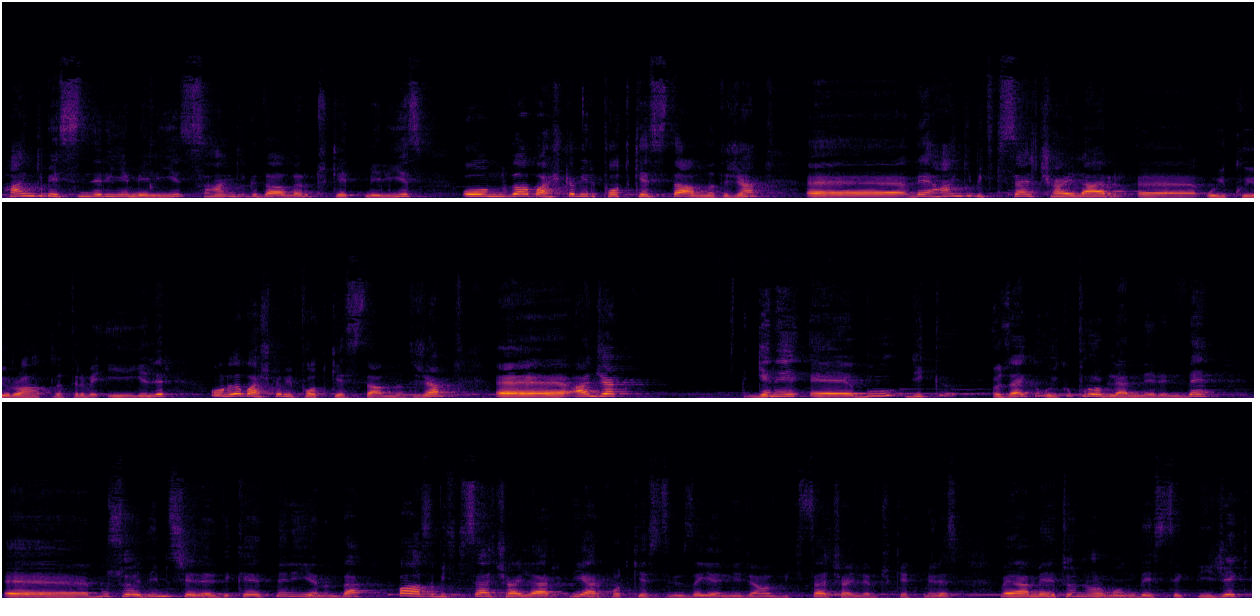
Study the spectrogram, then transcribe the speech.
Hangi besinleri yemeliyiz, hangi gıdaları tüketmeliyiz onu da başka bir podcast'te anlatacağım. Ee, ve hangi bitkisel çaylar e, uykuyu rahatlatır ve iyi gelir onu da başka bir podcast'te anlatacağım. Ee, ancak gene e, bu dik, özellikle uyku problemlerinde e, bu söylediğimiz şeylere dikkat etmenin yanında bazı bitkisel çaylar diğer podcast'imizde yayınlayacağımız bitkisel çayları tüketmeniz veya melatonin hormonunu destekleyecek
